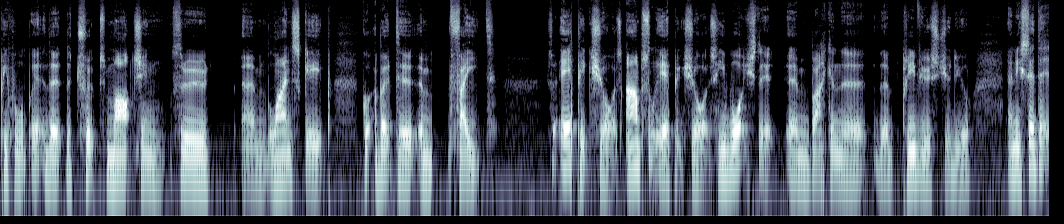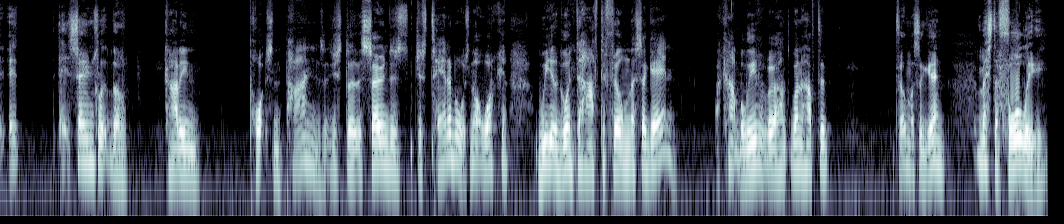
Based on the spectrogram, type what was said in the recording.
people, uh, the the troops marching through um, landscape, about to um, fight. So epic shots, absolutely epic shots. He watched it um, back in the the preview studio, and he said that it it sounds like they're carrying pots and pans. It just the sound is just terrible. It's not working. We are going to have to film this again. I can't believe it. We're going to have to film this again. Mr. Foley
